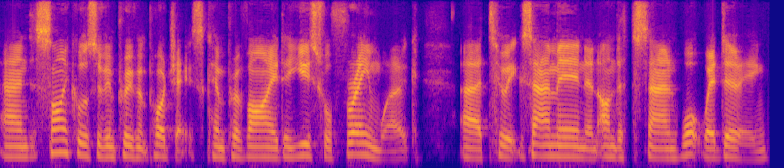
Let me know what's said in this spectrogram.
and cycles of improvement projects can provide a useful framework uh, to examine and understand what we're doing,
